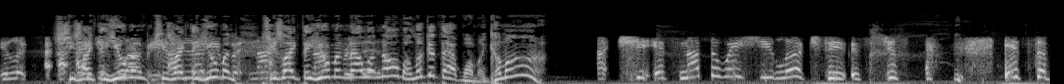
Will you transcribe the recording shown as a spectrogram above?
You look, I- She's I like the human. She's like the human. she's like the human for this. melanoma. Look at that woman. Come on. Uh, she, it's not the way she looks. She, it's just, it's the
